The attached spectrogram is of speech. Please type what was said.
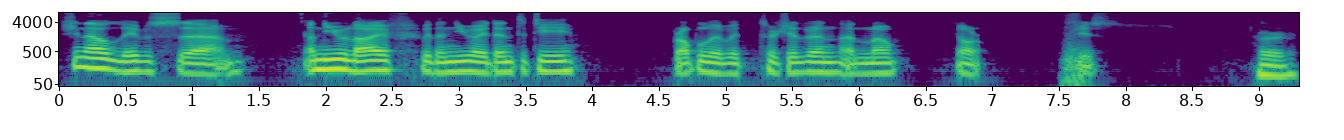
she now lives um, a new life with a new identity, probably with her children. I don't know, or she's Her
